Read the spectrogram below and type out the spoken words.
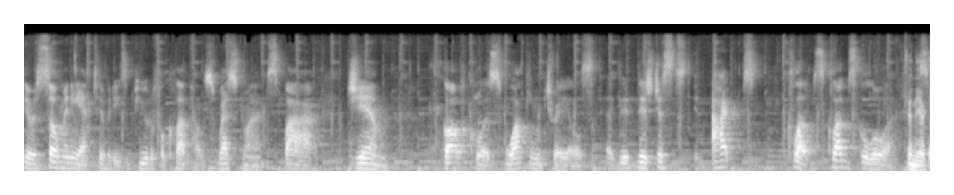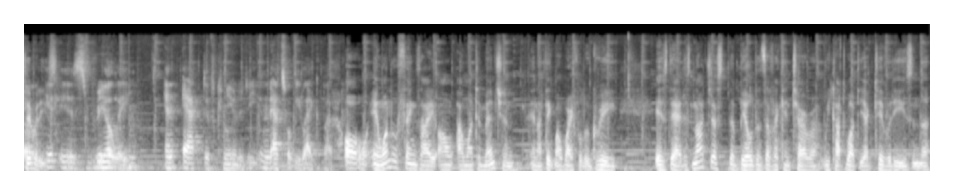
there are so many activities, a beautiful clubhouse, restaurant, spa, gym, golf course, walking trails. Uh, there's just art clubs, clubs galore. And the activities. So it is really an active community, and that's what we like about it. Oh, and one of the things I, I want to mention, and I think my wife will agree, is that it's not just the buildings of Encanterra. We talked about the activities and the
